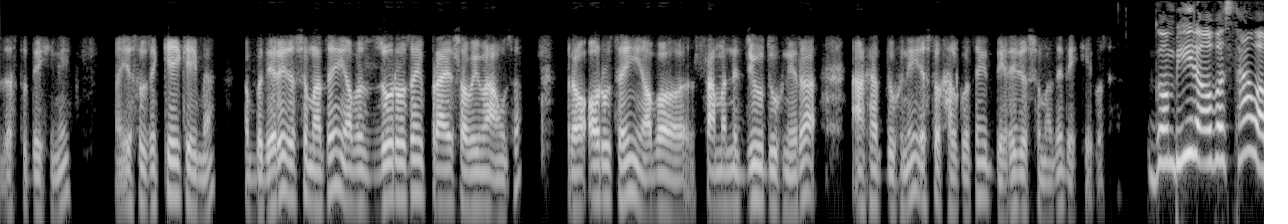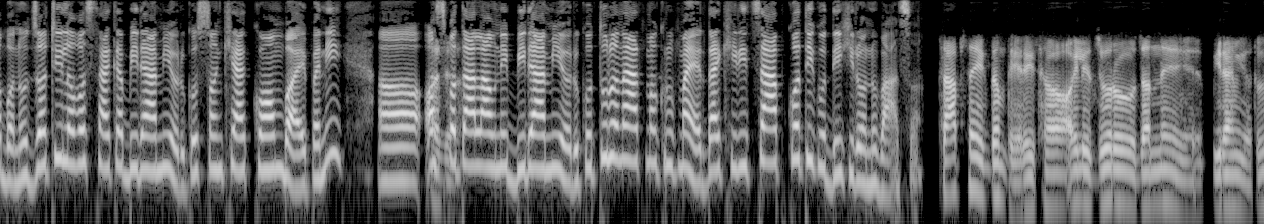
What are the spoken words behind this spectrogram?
जस्तो देखिने यस्तो चाहिँ केही केहीमा। अब धेरै जसोमा चाहिँ अब ज्वरो चाहिँ प्रायः सबैमा आउँछ र अरू चाहिँ अब सामान्य जिउ दुख्ने र आँखा दुख्ने यस्तो खालको चाहिँ धेरै जसोमा चाहिँ देखिएको छ। गम्भीर अवस्था वा भनौँ जटिल अवस्थाका बिरामीहरूको संख्या कम भए पनि अस्पताल आउने बिरामीहरूको तुलनात्मक रूपमा हेर्दाखेरि चाप कतिको देखिरहनु भएको छ? चाप चाहिँ एकदम धेरै छ। अहिले ज्वरो जन्ने बिरामीहरू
